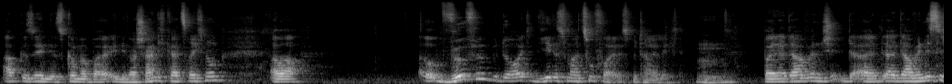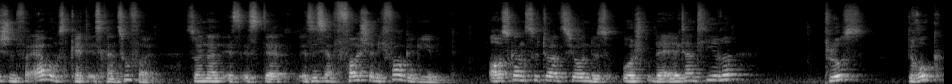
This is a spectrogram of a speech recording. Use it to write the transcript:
abgesehen, jetzt kommen wir bei, in die Wahrscheinlichkeitsrechnung, aber äh, Würfeln bedeutet, jedes Mal Zufall ist beteiligt. Bei der, Darwin, der darwinistischen Vererbungskette ist kein Zufall, sondern es ist, der, es ist ja vollständig vorgegeben. Ausgangssituation des Ursprung der Elterntiere plus Druck,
